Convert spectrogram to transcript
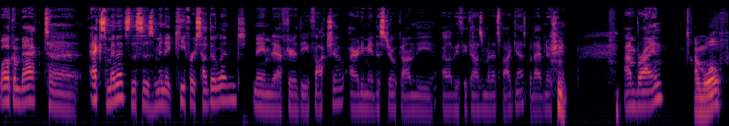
Welcome back to X Minutes. This is Minute Kiefer Sutherland, named after the Fox show. I already made this joke on the I Love You 3000 Minutes podcast, but I have no shame. I'm Brian, I'm Wolf.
